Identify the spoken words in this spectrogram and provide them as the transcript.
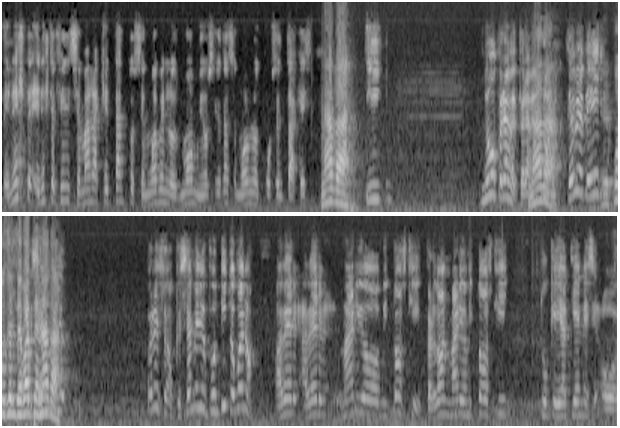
en este, en este fin de semana qué tanto se mueven los momios, qué tanto se mueven los porcentajes. Nada. Y no, espérame, espérame. Nada. No, debe haber. Después del debate, nada. medio- por eso, aunque sea medio puntito, bueno, a ver, a ver, Mario Mitoski, perdón, Mario Mitoski, tú que ya tienes, o,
